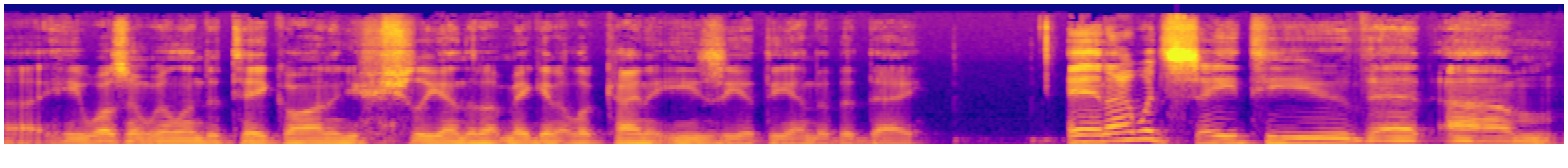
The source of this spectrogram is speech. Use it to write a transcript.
uh, he wasn't willing to take on, and usually ended up making it look kind of easy at the end of the day. And I would say to you that um,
